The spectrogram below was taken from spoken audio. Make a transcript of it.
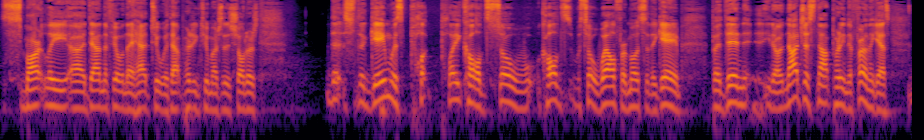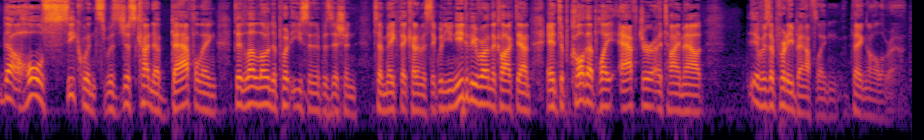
smartly uh, down the field when they had to, without putting too much of the shoulders. The, the game was pl- play called so called so well for most of the game, but then you know not just not putting the foot on the gas, the whole sequence was just kind of baffling. To let alone to put Eason a position to make that kind of mistake when you need to be running the clock down and to call that play after a timeout, it was a pretty baffling thing all around.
